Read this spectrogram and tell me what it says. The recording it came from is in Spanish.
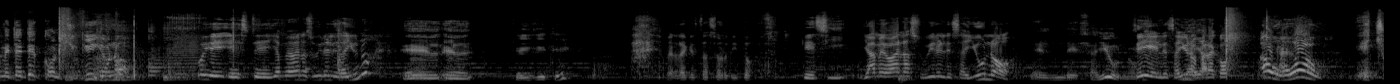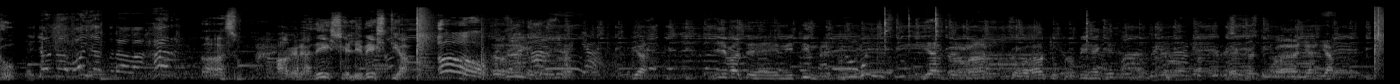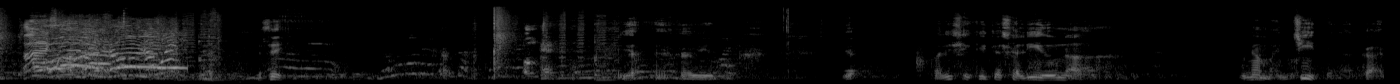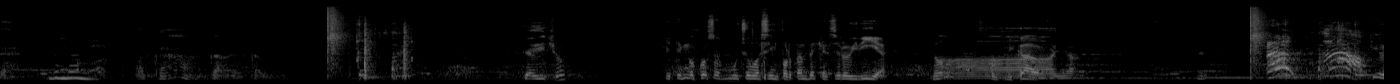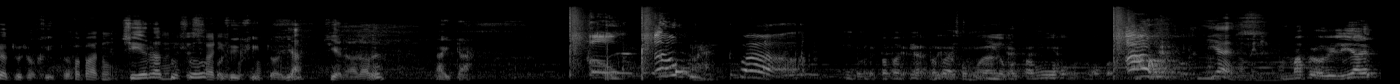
metete con chiquillo, ¿no? Oye, este, ¿ya me van a subir el desayuno? El, el... ¿Qué dijiste? Ay, verdad que estás sordito. Que si ya me van a subir el desayuno. El desayuno. Sí, el desayuno Ya, ya. para comer. ¡Au, au, au! Hecho. Yo no voy a trabajar. Ah, su... Agradecele, bestia. ¡Oh! Ya, llévate mi timbre. Ya, pero Sí. Ya, está bien. Ya. Parece que te ha salido una. una manchita en la cara. ¿Dónde? Acá, acá, acá. ¿Qué ha dicho? Que tengo cosas mucho más importantes que hacer hoy día, ¿no? es complicado. Ah, ya. Cierra tus ojitos. Papá, no. Cierra no tus ojos, hijito. ¿Ya? Cierra, a ver. Ahí está. ¡Au! ¡Au! Papá. ¿Qué, qué, papá, herido, por favor. ¡Au! Más probabilidades.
